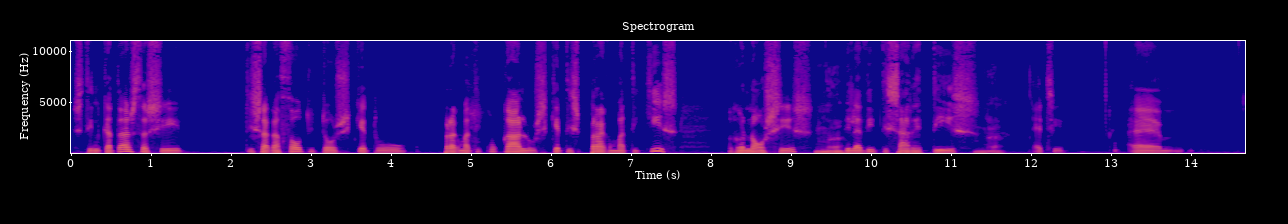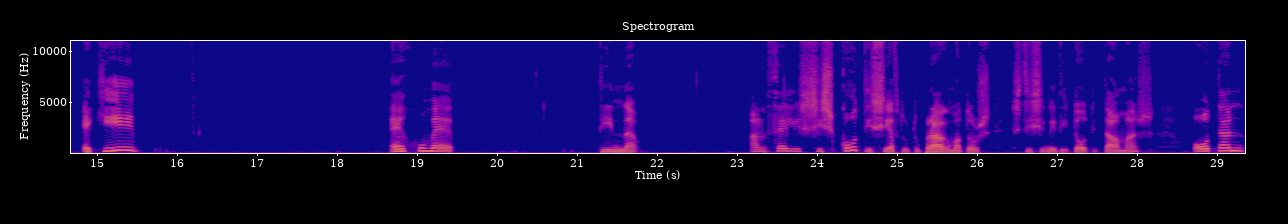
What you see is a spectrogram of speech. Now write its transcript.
στην κατάσταση της αγαθότητος και του πραγματικού κάλους και της πραγματικής γνώσης, Ναι. δηλαδή της αρετής, ναι. έτσι. Ε, εκεί έχουμε την, αν θέλει, συσκότηση αυτού του πράγματος στη συνειδητότητά μας όταν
